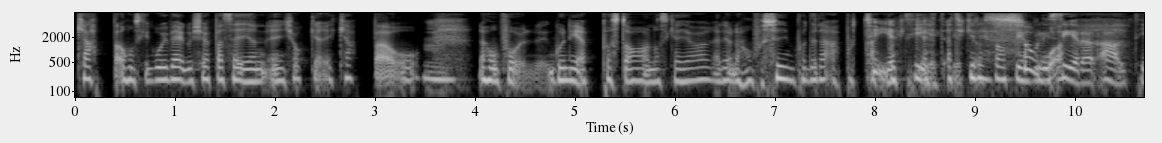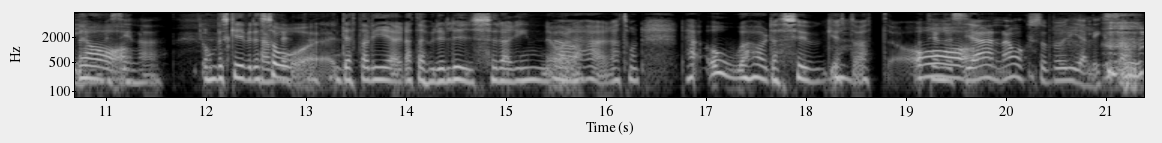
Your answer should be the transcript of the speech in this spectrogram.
kappa. Hon ska gå iväg och köpa sig en, en tjockare kappa. Och mm. När hon får gå ner på stan och ska göra det och när hon får syn på det där apoteket. apoteket jag tycker det är som så... symboliserar allting ja. med sina hon beskriver det så detaljerat, hur det lyser där inne och det här att hon, det här oerhörda suget. Mm. Och att, att hennes hjärna också börjar liksom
